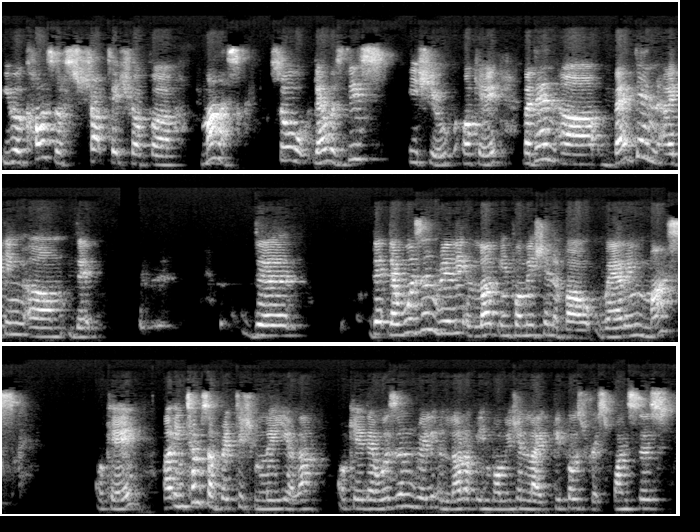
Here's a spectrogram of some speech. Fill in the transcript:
you will cause a shortage of uh, masks. So there was this issue, okay. But then uh, back then, I think um, that the, the there wasn't really a lot of information about wearing mask, okay. Uh, in terms of British Malaya, lah, okay, there wasn't really a lot of information like people's responses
